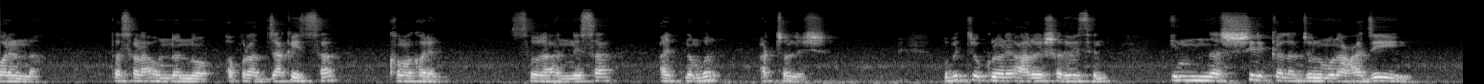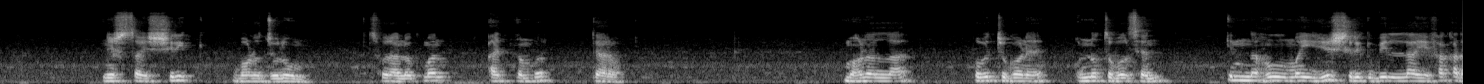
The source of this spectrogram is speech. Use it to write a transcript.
করেন না, তাছাড়া অন্যান্য অপরাধ যাকে ইচ্ছা ক্ষমা করেন। সূরা আন-নিসা, আয়াত নম্বর আটচল্লিশ। পবিত্র কোরআনে আরও এরশাদ হয়েছেন, ইন্না শিরকালা জুলমুন আজিম নিশ্চয় শিরিক বড় জুলুম। সুরা লোকমান, আয়াত নম্বর তেরো। মহান আল্লাহ পবিত্র কোরআনে অন্যত্র বলছেন, ইন্নাহু মাই ইউশরিক বিল্লাহি ফাকাদ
